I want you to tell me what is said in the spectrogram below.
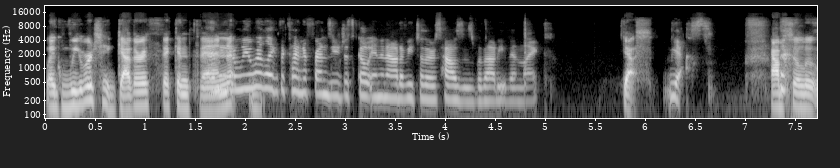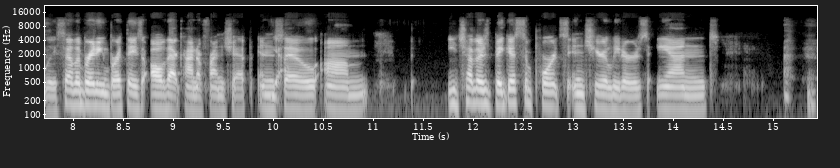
Like we were together thick and thin. mean, we were like the kind of friends you just go in and out of each other's houses without even like, yes. yes. absolutely celebrating birthdays all that kind of friendship and Yeah. so um each other's biggest supports and cheerleaders and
